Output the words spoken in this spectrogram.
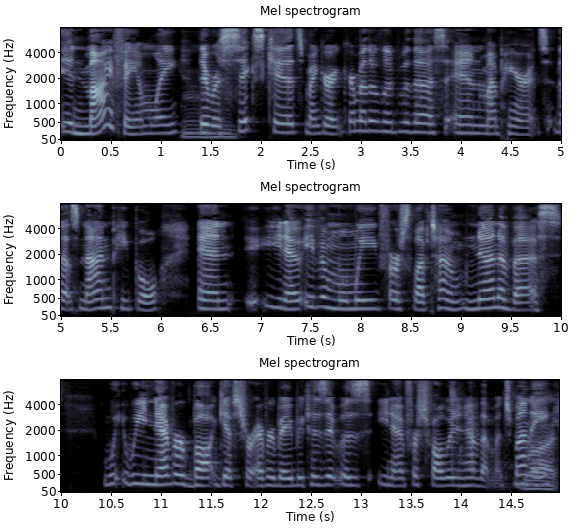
in my family, there were six kids. My great grandmother lived with us, and my parents. That's nine people. And you know, even when we first left home, none of us. We, we never bought gifts for everybody because it was you know first of all we didn't have that much money Right.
